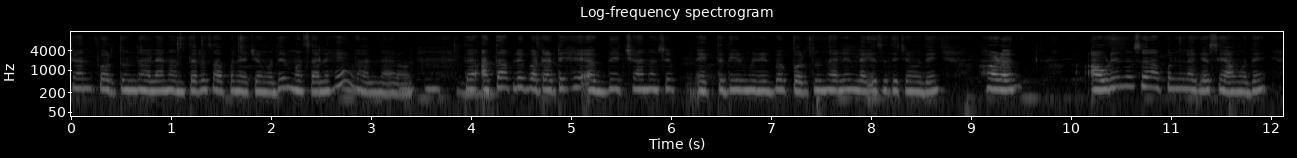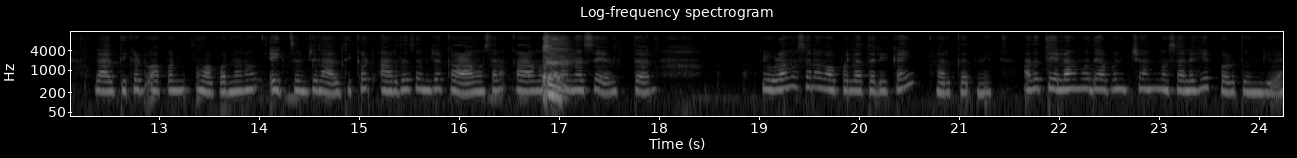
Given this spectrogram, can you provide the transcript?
छान परतून झाल्यानंतरच आपण याच्यामध्ये मसाले हे घालणार आहोत. तर आता आपले बटाटे हे अगदी छान असे एक ते दीड मिनिटभर परतून झाले. लगेच त्याच्यामध्ये हळद आवडीनुसार आपण लगेच यामध्ये लाल तिखट आपण वापरणार आहोत. एक चमचा लाल तिखट अर्धा चमचा काळा मसाला. काळा मसाला नसेल तर पिवळा मसाला वापरला तरी काही हरकत नाही. आता तेलामध्ये आपण छान मसाले हे परतून घेऊया.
